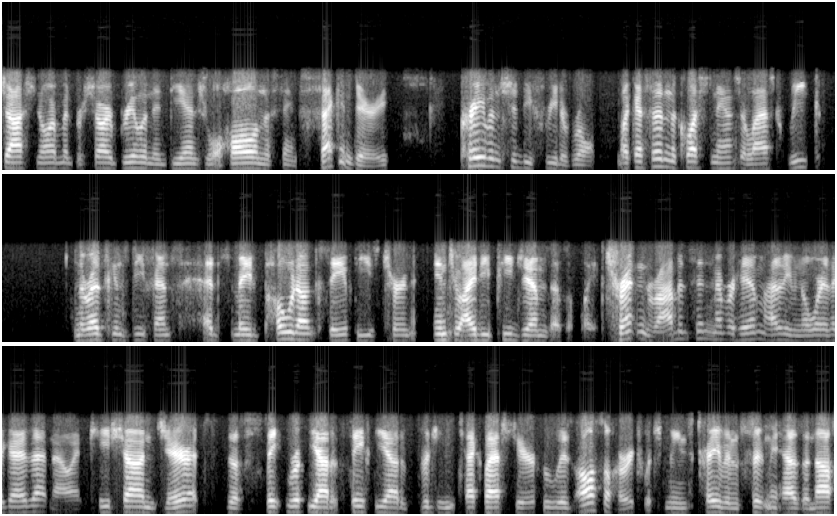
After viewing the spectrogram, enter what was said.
Josh Norman, Bashaud Breeland, and DeAngelo Hall in the same secondary, Cravens should be free to roam. Like I said in the question and answer last week, the Redskins defense has made podunk safeties turn into IDP gems as of late. Trenton Robinson, remember him? I don't even know where the guy's at now. And Kyshoen Jarrett, the rookie out of safety out of Virginia Tech last year, who is also hurt, which means Craven certainly has enough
